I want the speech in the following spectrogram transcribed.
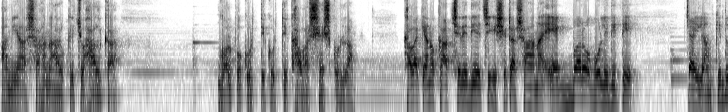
আমি আর শাহানা আরও কিছু হালকা গল্প করতে করতে খাওয়া শেষ করলাম। খালা কেন কাজ ছেড়ে দিয়েছে সেটা শাহানা একবারও বলে দিতে চাইলাম, কিন্তু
